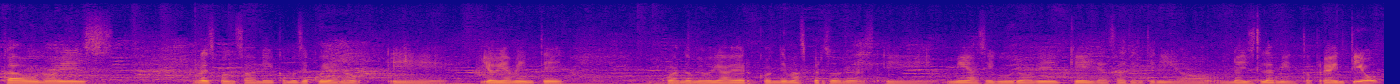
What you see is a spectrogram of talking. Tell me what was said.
cada uno es responsable de cómo se cuida, ¿no? Eh, y obviamente cuando me voy a ver con demás personas, eh, me aseguro de que ellas hayan tenido un aislamiento preventivo,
